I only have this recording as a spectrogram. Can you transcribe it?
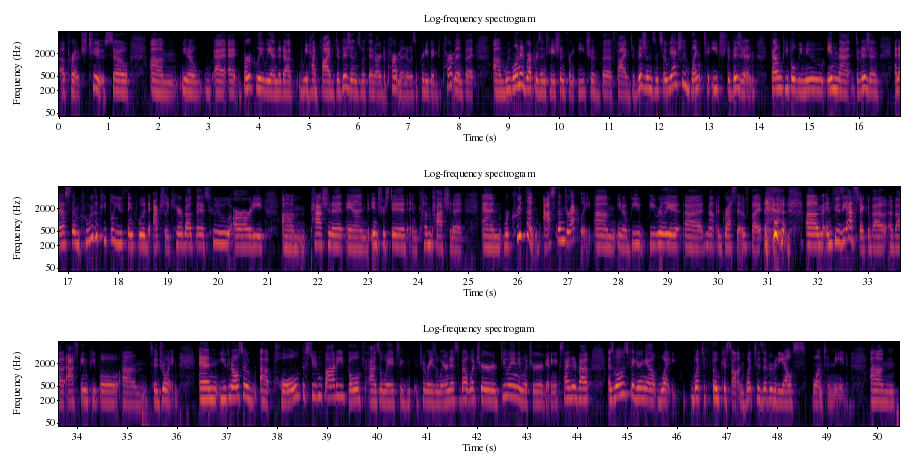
approach too. So, um, you know, at, at, Berkeley, we ended up, we had five divisions within our department. It was a pretty big department, but um, we wanted representation from each of the five divisions. And so we actually went to each division, found people we knew in that division and asked them, who are the people you think would actually care about this? Who are already um, passionate and interested and compassionate and recruit them, ask them directly. Um, you know, be be really uh, not aggressive, but um, enthusiastic about, about asking people um, to join. And you can also uh, poll the student body, both as a way to, to raise awareness about what you're doing and what you're getting excited about, as well as figuring out what, what to focus on, what does everybody else want and need. Um,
